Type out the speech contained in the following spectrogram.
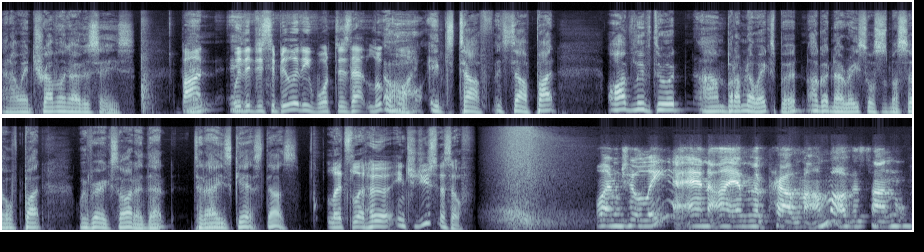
and I went traveling overseas. but and with a disability, what does that look Oh, like? it's tough. It's tough. But I've lived through it, um, but I'm no expert. I've got no resources myself. But we're very excited that today's guest does. Let's let her introduce herself. Well, I'm Julie, and I am the proud mum of a son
